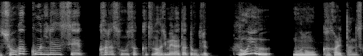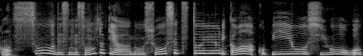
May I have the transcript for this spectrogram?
小学校2年生から創作活動を始められたってことでどういうものを書かれてたんですか？そうですね。その時はあの小説というよりかはコピー用紙を折っ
